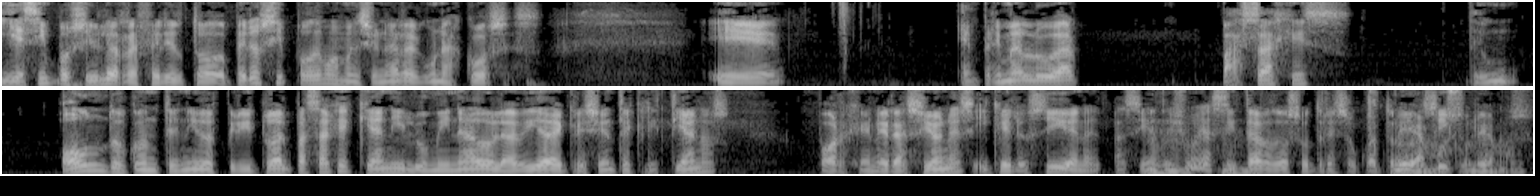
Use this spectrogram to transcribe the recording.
y es imposible referir todo, pero sí podemos mencionar algunas cosas. Eh, en primer lugar, pasajes de un hondo contenido espiritual, pasajes que han iluminado la vida de creyentes cristianos por generaciones y que lo siguen haciendo. Yo voy a citar dos o tres o cuatro versículos,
